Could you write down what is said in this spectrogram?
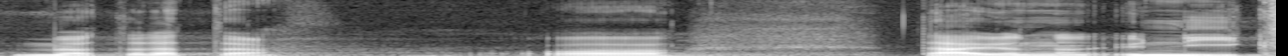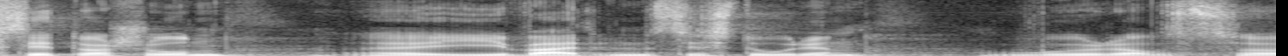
møte dette? Og det er jo en unik situasjon eh, i verdenshistorien hvor altså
